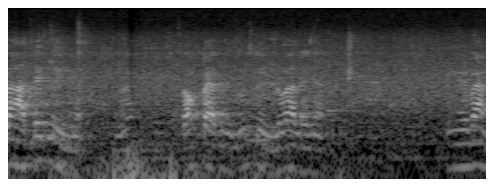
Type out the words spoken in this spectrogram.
รหัสเลขหนึ่งเนี่ยสองแปดหนึ่งหนึ่งหรือว่าอะไรเนี่ย เป็นไงบ้าง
